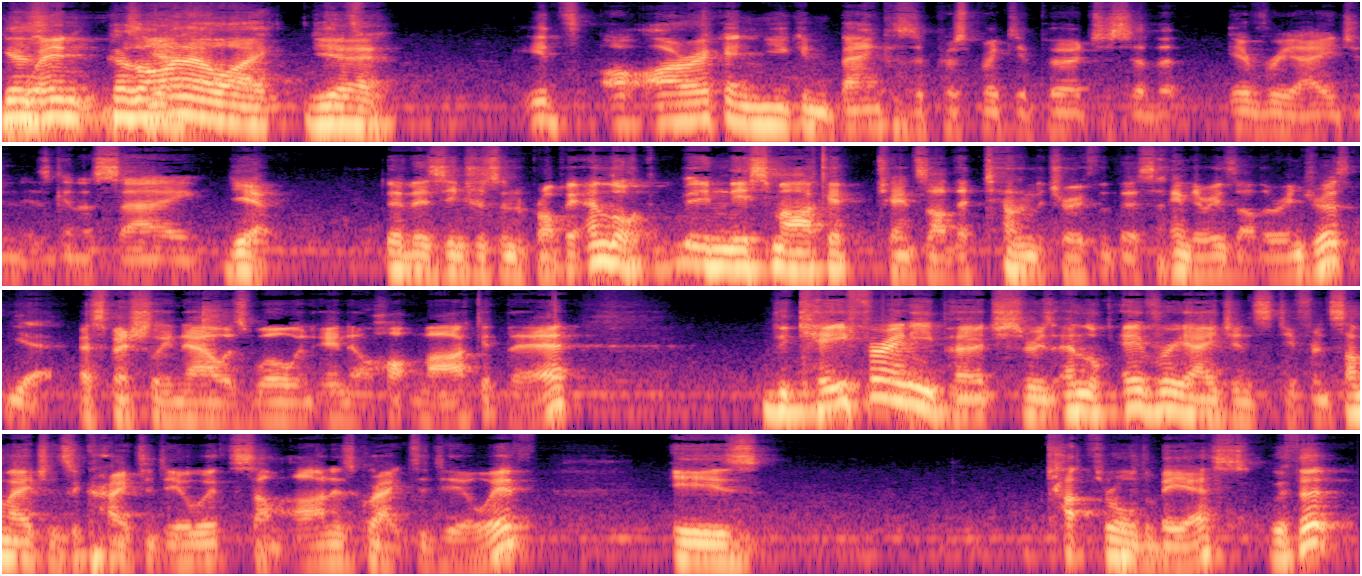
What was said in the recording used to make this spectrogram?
Because I yeah. know like yeah. it's I- I reckon you can bank as a prospective purchaser that every agent is going to say Yeah. That there's interest in the property. And look, in this market, chances are they're telling the truth that they're saying there is other interest. yeah especially now as well in, in a hot market there. The key for any purchaser is, and look, every agent's different. Some agents are great to deal with, some aren't as great to deal with, is cut through all the BS with it.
